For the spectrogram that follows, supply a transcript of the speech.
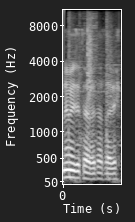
নেমে যেতে হবে তাড়াতাড়ি।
